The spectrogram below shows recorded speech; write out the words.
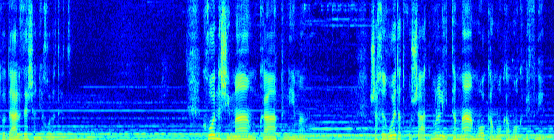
תודה על זה שאני יכול לתת. קחו עוד נשימה עמוקה פנימה. שחררו את התחושה, תנו לה להיטמע עמוק עמוק עמוק בפנים.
